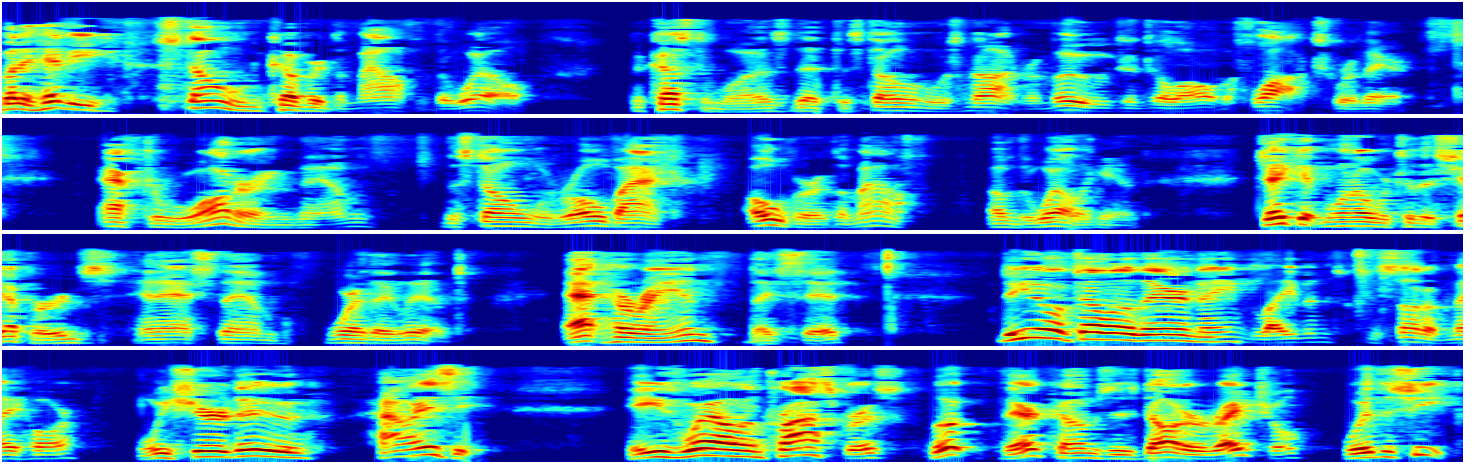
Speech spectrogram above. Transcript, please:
But a heavy stone covered the mouth of the well. The custom was that the stone was not removed until all the flocks were there. After watering them, the stone would roll back over the mouth of the well again. Jacob went over to the shepherds and asked them where they lived. At Haran, they said. Do you know a fellow there named Laban, the son of Nahor? We sure do. How is he? He's well and prosperous. Look, there comes his daughter Rachel with the sheep.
